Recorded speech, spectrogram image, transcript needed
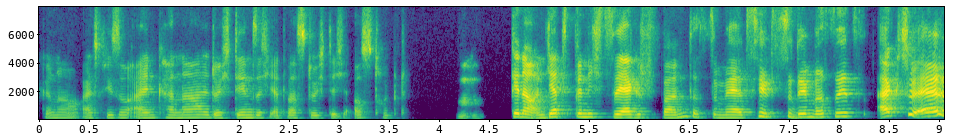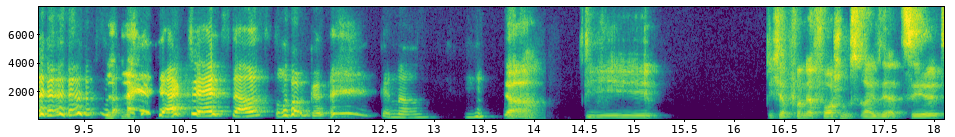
Genau, als wie so ein Kanal, durch den sich etwas durch dich ausdrückt. Mhm. Genau, und jetzt bin ich sehr gespannt, dass du mehr erzählst zu dem, was jetzt aktuell ist. Der aktuellste Ausdruck. Genau. Ja, die, ich habe von der Forschungsreise erzählt,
